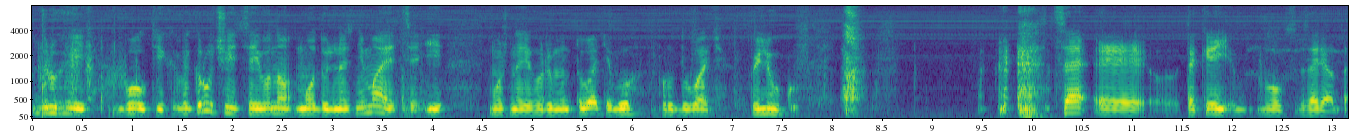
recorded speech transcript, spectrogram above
Другий болтик викручується і воно модульно знімається і можна його ремонтувати або продувати пилюку. Це е, такий блок заряду.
